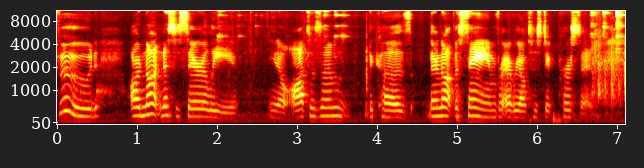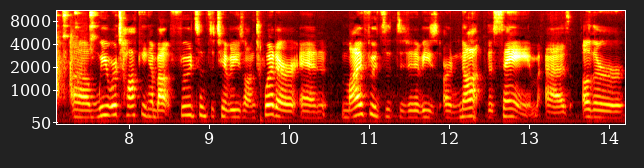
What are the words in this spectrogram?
food are not necessarily you know autism because they're not the same for every autistic person. Um, we were talking about food sensitivities on twitter and my food sensitivities are not the same as other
